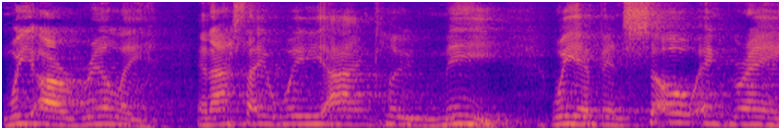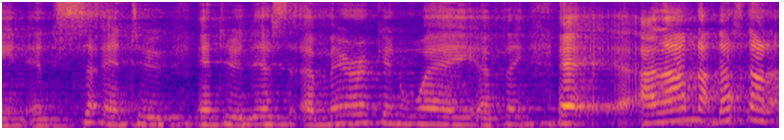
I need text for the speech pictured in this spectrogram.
We are really, and I say we, I include me. We have been so ingrained into, into this American way of thinking. Eh, eh, and I'm not, that's not an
